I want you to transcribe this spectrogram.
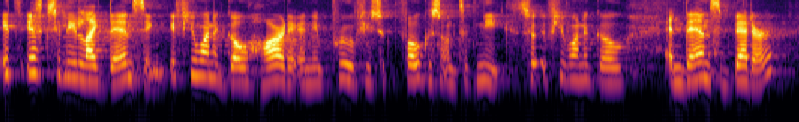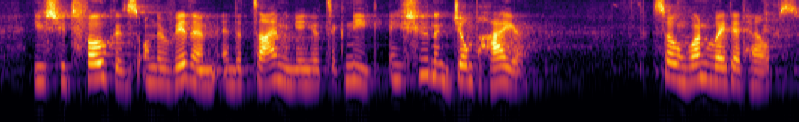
It's actually like dancing. If you want to go harder and improve, you should focus on technique. So if you want to go and dance better, you should focus on the rhythm and the timing and your technique, and you shouldn't jump higher. So, in one way, that helps.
